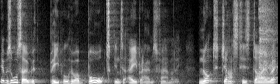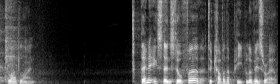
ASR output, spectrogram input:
it was also with people who are bought into Abraham's family, not just his direct bloodline. Then it extends still further to cover the people of Israel,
